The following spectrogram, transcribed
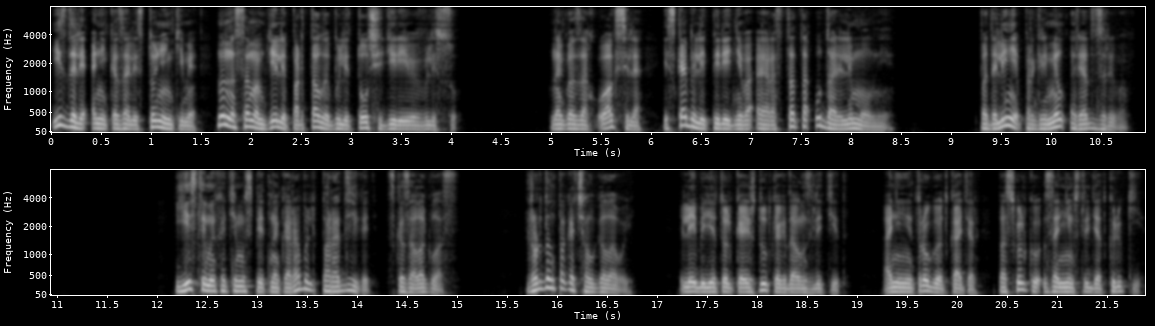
Издали они казались тоненькими, но на самом деле порталы были толще деревьев в лесу. На глазах у Акселя из кабелей переднего аэростата ударили молнии. По долине прогремел ряд взрывов. «Если мы хотим успеть на корабль, пора двигать», — сказала Глаз. Джордан покачал головой. Лебеди только и ждут, когда он взлетит. Они не трогают катер, поскольку за ним следят крюки.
